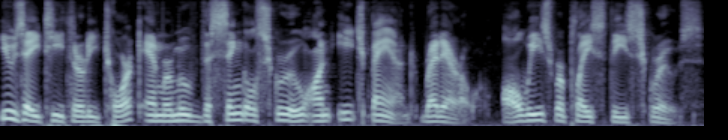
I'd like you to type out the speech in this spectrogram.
Use a T30 Torx and remove the single screw on each band, red arrow. Always replace these screws.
